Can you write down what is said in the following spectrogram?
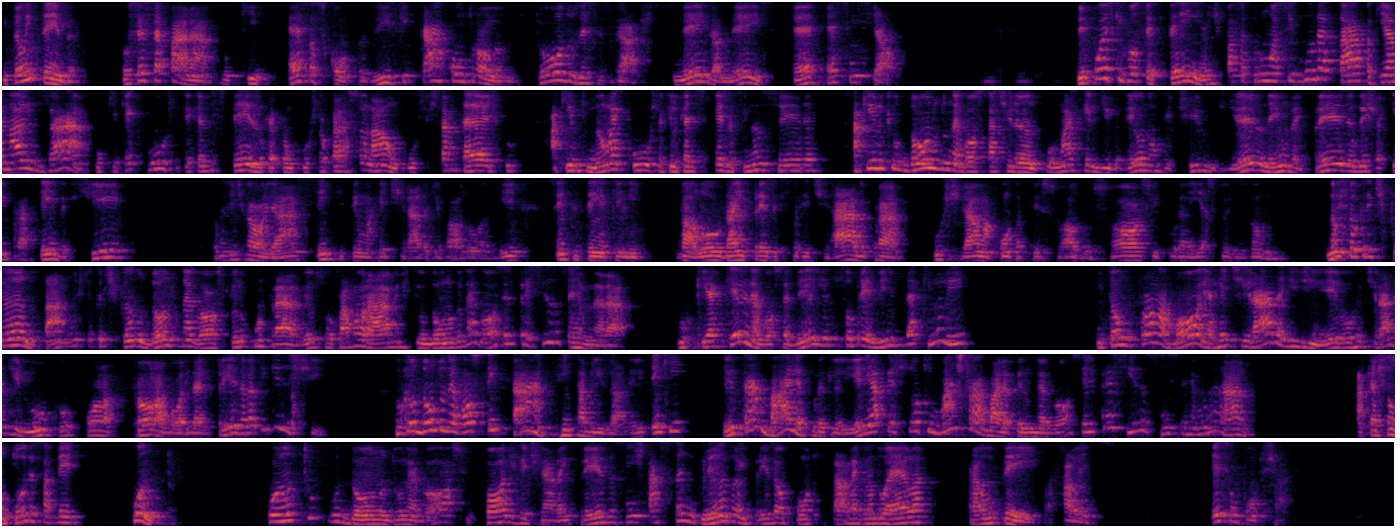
Então, entenda, você separar o que essas contas e ficar controlando todos esses gastos mês a mês é essencial. Depois que você tem, a gente passa por uma segunda etapa, que é analisar o que é custo, o que é despesa, o que é um custo operacional, um custo estratégico, aquilo que não é custo, aquilo que é despesa financeira, aquilo que o dono do negócio está tirando, por mais que ele diga, eu não retiro dinheiro nenhum da empresa, eu deixo aqui para reinvestir. Quando a gente vai olhar, sempre tem uma retirada de valor ali, sempre tem aquele valor da empresa que foi retirado para custear uma conta pessoal do sócio e por aí as coisas vão indo. Não estou criticando, tá? Não estou criticando o dono do negócio, pelo contrário, eu sou favorável de que o dono do negócio ele precisa ser remunerado, porque aquele negócio é dele e ele sobrevive daquilo ali. Então, o prolabore, a retirada de dinheiro ou retirada de lucro, o prolabore da empresa, ela tem que existir. Porque o dono do negócio tem que estar rentabilizado, ele tem que ele trabalha por aquilo ali. Ele é a pessoa que mais trabalha pelo negócio ele precisa, sim, ser remunerado. A questão toda é saber quanto. Quanto o dono do negócio pode retirar da empresa sem estar sangrando a empresa ao ponto de estar levando ela para UTI, para falência. Esse é um ponto-chave.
